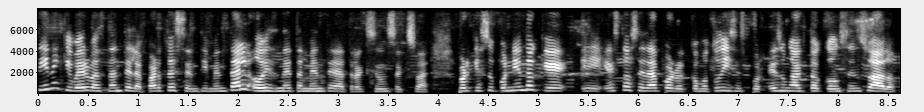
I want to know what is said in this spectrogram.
¿tiene que ver bastante la parte sentimental o es netamente atracción sexual? Porque suponiendo que eh, esto se da por, como tú dices, por, es un acto consensuado,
